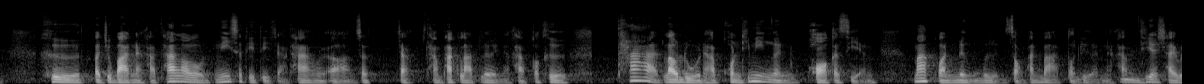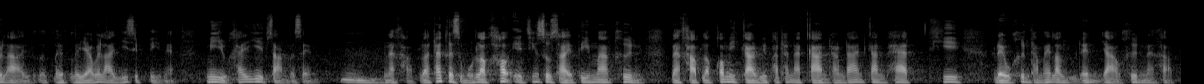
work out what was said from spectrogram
คือปัจจุบันนะครับถ้าเรานี่สถิติจากทางเอ่อจากทางภาครัฐเลยนะครับก็คือถ้าเราดูนะครับคนที่มีเงินพอเกษียณมากกว่า 12,000 บาทต่อเดือนนะครับที่จะใช้เวลาระยะเวลา 20 ปีเนี่ยมีอยู่แค่ 23% นะครับแล้วถ้าเกิดสมมุติเราเข้า aging society มากขึ้นนะครับแล้วก็มีการวิพัฒนาการทางด้านการแพทย์ที่เร็วขึ้นทำให้เราอยู่ได้ยาวขึ้นนะครับ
